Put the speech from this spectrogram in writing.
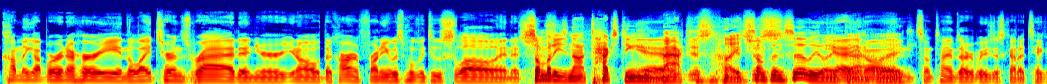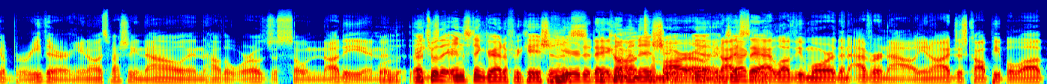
coming up or in a hurry and the light turns red and you're you know the car in front of you is moving too slow and it's just- Somebody's not texting Yeah, you back, just- like something just- silly like yeah, that. you know, like, and sometimes everybody just got to take a breather, you know, especially now and how the world's just so nutty and, well, and that's where the instant gratification here today, become gone an issue. tomorrow. Yeah, you know, exactly. I say I love you more than ever now. You know, I just call people up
